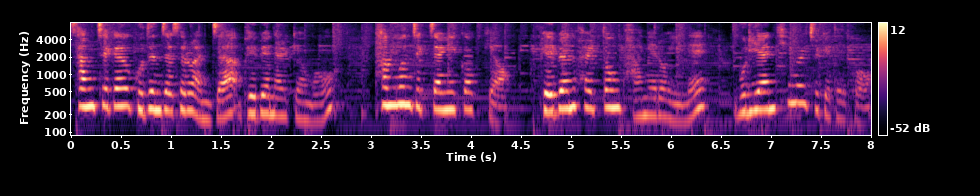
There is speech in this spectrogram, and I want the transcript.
상체가 굳은 자세로 앉아 배변할 경우 항문 직장이 꺾여 배변 활동 방해로 인해 무리한 힘을 주게 되고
